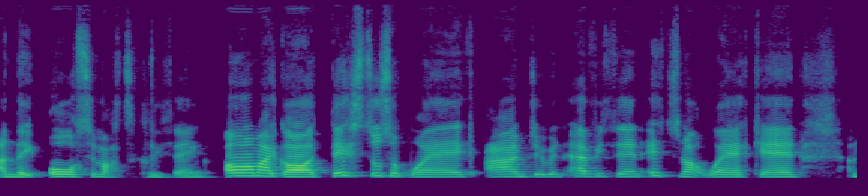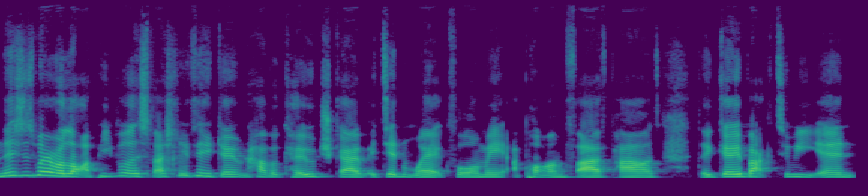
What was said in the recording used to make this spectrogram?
and they automatically think, oh my God, this doesn't work. I'm doing everything. It's not working. And this is where a lot of people, especially if they don't have a coach, go, it didn't work for me. I put on five pounds. They go back to eating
